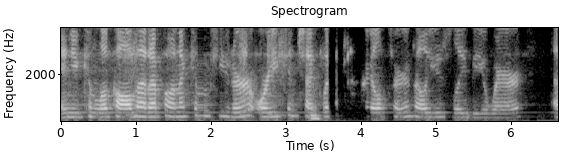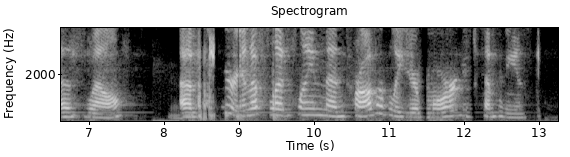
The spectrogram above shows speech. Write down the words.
and you can look all that up on a computer, or you can check with a realtor. They'll usually be aware as well. Um, if you're in a floodplain, then probably your mortgage company is going to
